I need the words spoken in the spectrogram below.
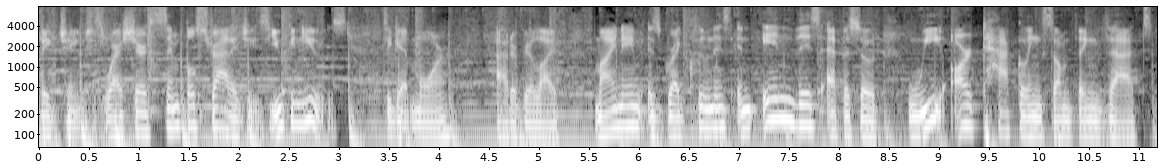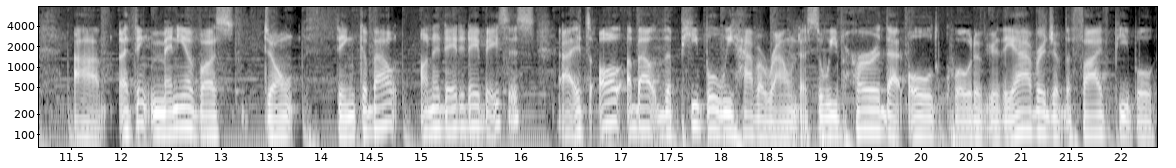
Big Changes, where I share simple strategies you can use to get more out of your life. My name is Gregg Clunis, and in this episode, we are tackling something that uh, I think many of us don't think about on a day to day basis. Uh, it's all about the people we have around us. So we've heard that old quote of you're the average of the five people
